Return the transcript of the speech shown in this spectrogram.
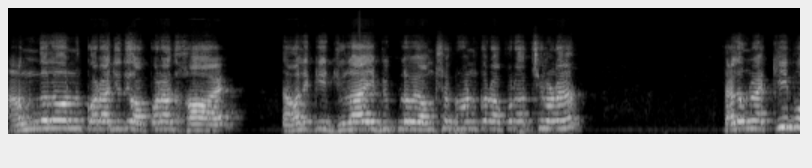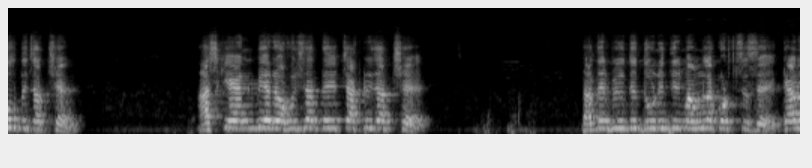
আন্দোলন করা যদি অপরাধ হয়, তাহলে কি জুলাই বিপ্লবে অংশগ্রহণ করা অপরাধ ছিল না? তাহলে ওনারা কি বলতে চাচ্ছেন? আজকে এনবিআর অফিসারদের চাকরি যাচ্ছে। তাদের বিরুদ্ধে দুর্নীতির মামলা করতেছে। কেন?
